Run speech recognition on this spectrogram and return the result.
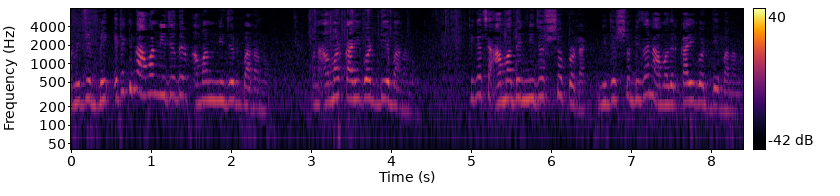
আমি যে, এটা কিন্তু আমার নিজেদের, আমার নিজের বানানো। মানে আমার কারিগর দিয়ে বানানো। ঠিক আছে? আমাদের নিজস্ব প্রোডাক্ট নিজস্ব ডিজাইন আমাদের কারিগর দিয়ে বানানো।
